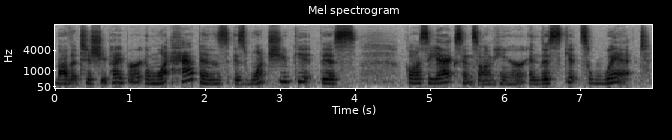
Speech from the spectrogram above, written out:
by the tissue paper. And what happens is once you get this glossy accents on here and this gets wet,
